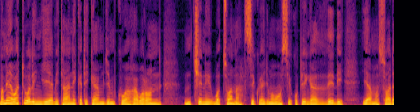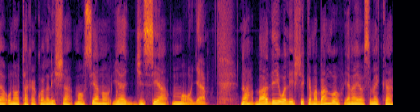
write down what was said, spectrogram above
Mamia ya watu waliingia mitaani katika mji mkuu wa Gaborone nchini Botswana siku ya Jumamosi kupinga dhidi ya mswada unaotaka kuhalalisha mahusiano ya jinsia moja, na baadhi walishika mabango yanayosemeka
